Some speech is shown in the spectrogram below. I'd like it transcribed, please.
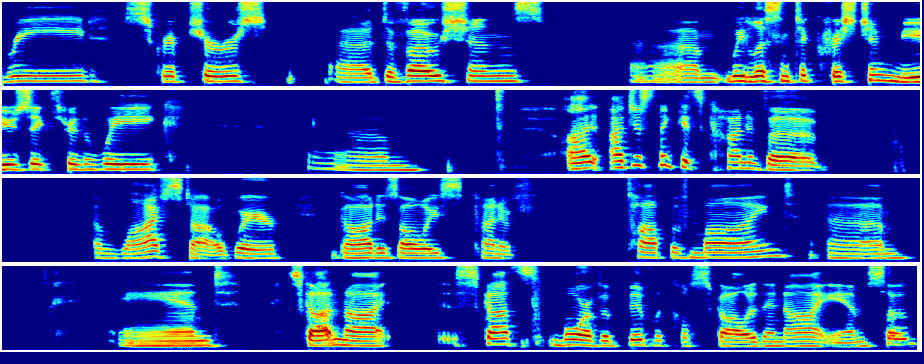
read, scriptures, uh, devotions. Um, we listen to Christian music through the week. Um, I I just think it's kind of a a lifestyle where God is always kind of top of mind. Um, and Scott and I, Scott's more of a biblical scholar than I am, so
